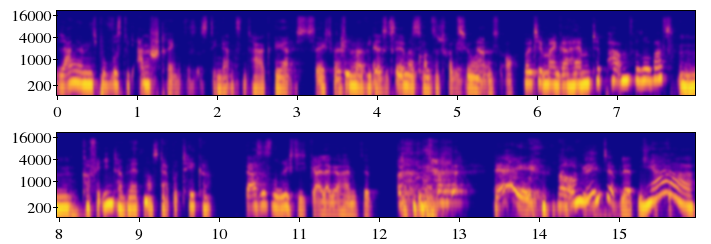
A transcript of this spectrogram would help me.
lange nicht bewusst, wie anstrengend das ist den ganzen Tag. ja, es ist echt, weil es Immer wieder extreme Konzentration ja. ist auch. Wollt ihr meinen Geheimtipp haben für sowas? Mhm. Koffeintabletten aus der Apotheke. Das ist ein richtig geiler Geheimtipp. hey, Warum nicht? Koffeintabletten. Ja.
